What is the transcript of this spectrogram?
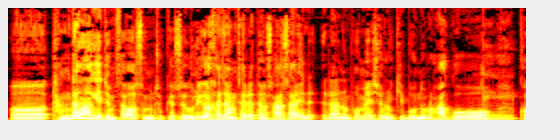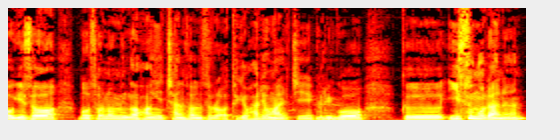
어 당당하게 좀 싸웠으면 좋겠어요. 네. 우리가 가장 잘했던 사사이라는 포메이션을 기본으로 하고 네. 거기서 뭐 손흥민과 황희찬 선수를 어떻게 활용할지 그리고 음. 그 이승우라는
